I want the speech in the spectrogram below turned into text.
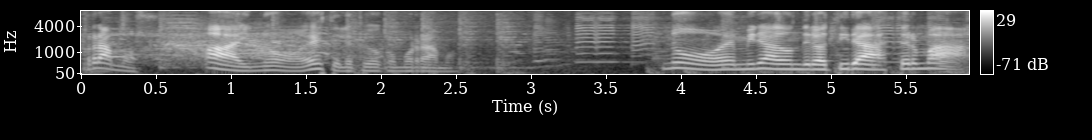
Ramos. Ay, no, este le pegó como Ramos. No, eh, mirá dónde lo tiraste, hermano.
